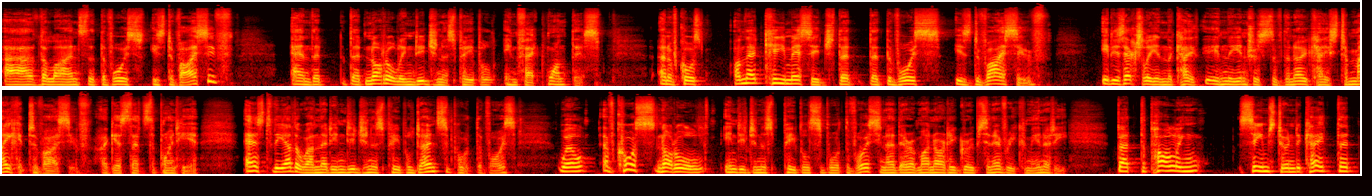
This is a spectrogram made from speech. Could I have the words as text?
are the lines that the voice is divisive and that, that not all Indigenous people, in fact, want this. And of course, on that key message that, that the voice is divisive, it is actually in the case, in the interests of the no case to make it divisive. I guess that's the point here. As to the other one that Indigenous people don't support the voice, well, of course, not all Indigenous people support the voice. You know, there are minority groups in every community, but the polling seems to indicate that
